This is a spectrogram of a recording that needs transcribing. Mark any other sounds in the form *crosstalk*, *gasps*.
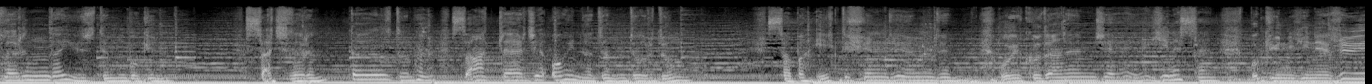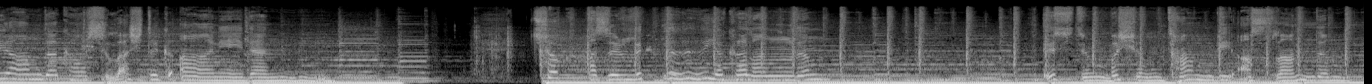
avuçlarında yüzdüm bugün. Saçların dağıldı mı? Saatlerce oynadım durdum. Sabah ilk düşündüğümdün uykudan önce yine sen. Bugün yine rüyamda karşılaştık aniden. Çok hazırlıklı yakalandım. Üstüm başım tam bir aslandım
